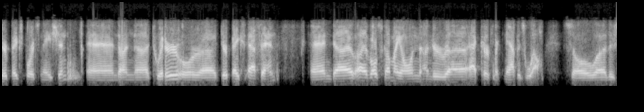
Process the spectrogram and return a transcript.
Dirtbag Sports Nation and on uh, Twitter or uh, Dirtbags SN. And uh, I've also got my own under uh, at Kirk McNabb as well. So uh, there's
